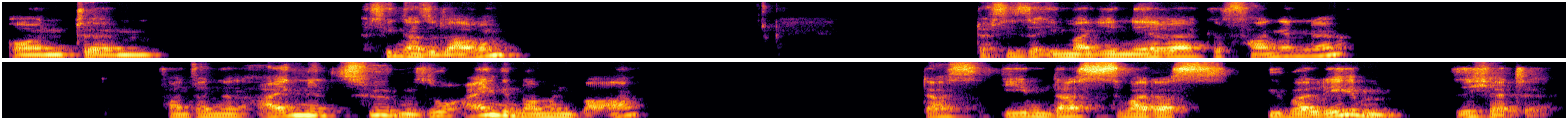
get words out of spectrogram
Und ähm, es ging also darum, dass dieser imaginäre Gefangene von seinen eigenen Zügen so eingenommen war, dass ihm das zwar das Überleben sicherte,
